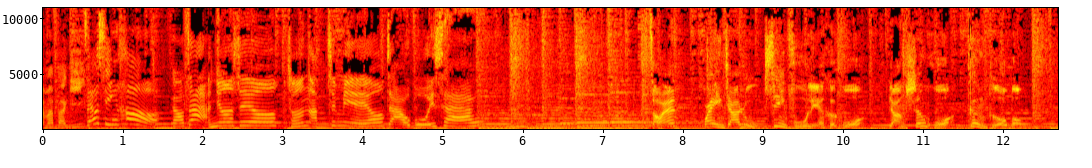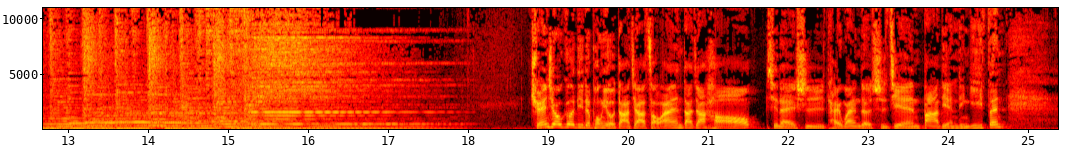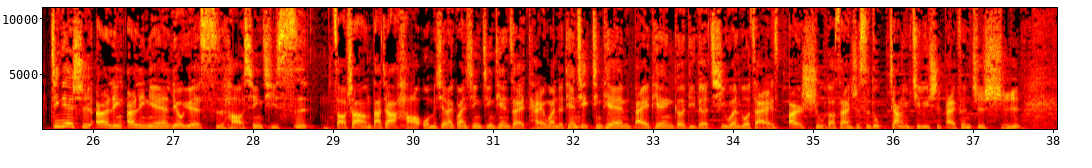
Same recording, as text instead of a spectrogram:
吗？Selamat pagi. 早醒好。早安。안녕하세 요。 저는아침이에 요。 早不上。早安，欢迎加入幸福联合国，让生活更 global。全球各地的朋友，大家早安，大家好。现在是台湾的时间八点零一分。 今天是二零二零年六月四号，星期四早上，大家好。我们先来关心今天在台湾的天气。今天白天各地的气温落在二十五到三十四度，降雨几率是百分之十。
